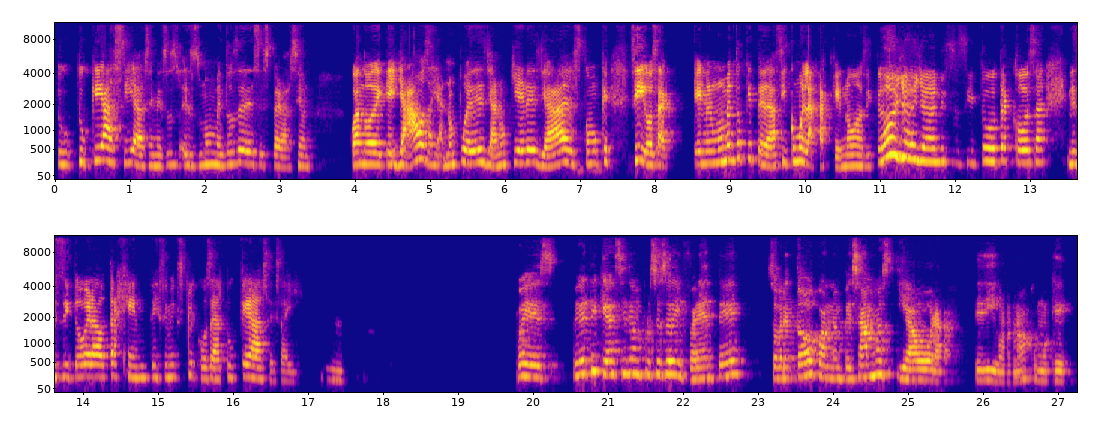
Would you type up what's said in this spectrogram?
tú, tú qué hacías en esos, esos momentos de desesperación cuando de que ya, o sea, ya no puedes, ya no quieres, ya es como que, sí, o sea, en el momento que te da así como el ataque, ¿no? Así que, ay, ya, ya, necesito otra cosa, necesito ver a otra gente, ¿se me explico? O sea, ¿tú qué haces ahí? Pues, fíjate que ha sido un proceso diferente, sobre todo cuando empezamos y ahora, te digo, ¿no? Como que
